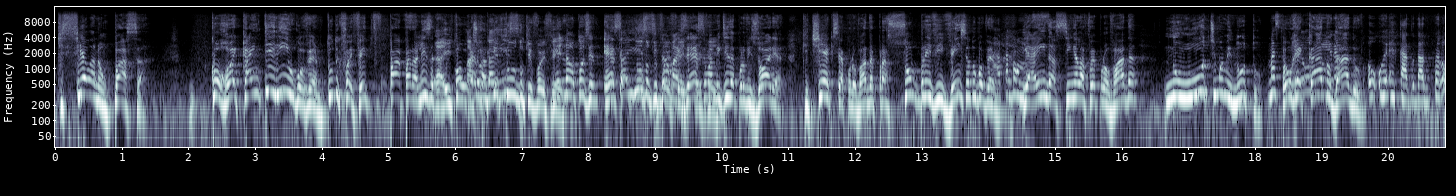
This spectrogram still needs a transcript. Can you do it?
que se ela não passa, corrói, cai inteirinho o governo. Tudo que foi feito pa paralisa. É, e tu, mas que tudo que foi feito. Não, estou dizendo, essa é tudo que foi Não, mas feito, essa é uma medida provisória que tinha que ser aprovada para sobrevivência do governo. Ah, tá bom, mas... E ainda assim ela foi aprovada no último minuto. Mas Foi um recado Lira, dado. O, o, recado dado pelo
